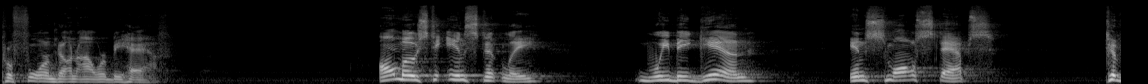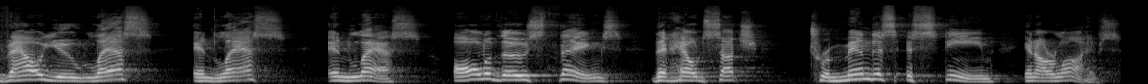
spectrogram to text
performed on our behalf. Almost instantly, we begin in small steps to value less and less and less all of those things that held such tremendous esteem in our lives.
